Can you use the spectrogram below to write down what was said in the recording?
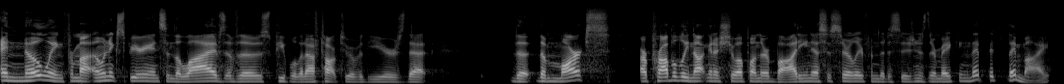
And knowing from my own experience in the lives of those people that I've talked to over the years that the, the marks are probably not going to show up on their body necessarily from the decisions they're making. They, they might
